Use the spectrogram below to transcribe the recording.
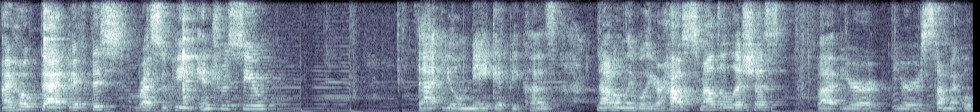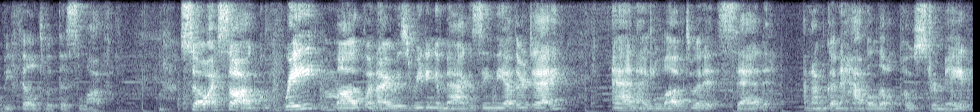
I hope that if this recipe interests you, that you'll make it because not only will your house smell delicious, but your, your stomach will be filled with this love. So I saw a great mug when I was reading a magazine the other day and I loved what it said and I'm gonna have a little poster made.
